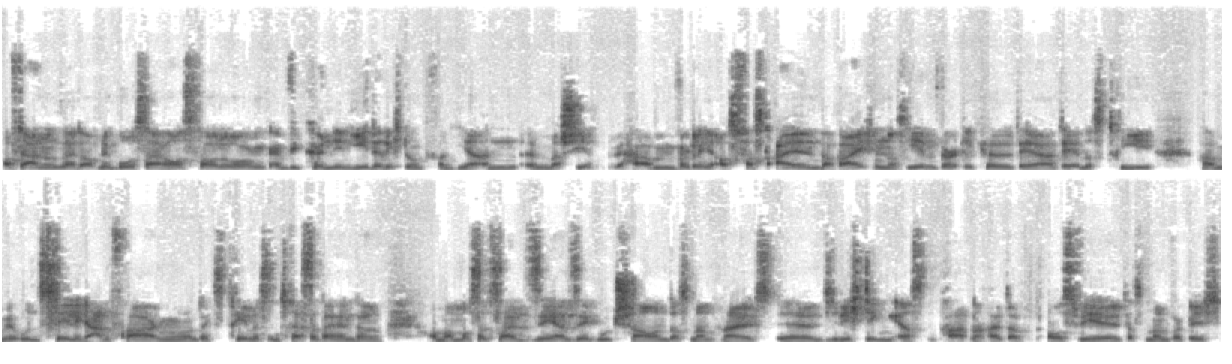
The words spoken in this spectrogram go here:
auf der anderen Seite auch eine große Herausforderung. Äh, wir können in jede Richtung von hier an äh, marschieren. Wir haben wirklich aus fast allen Bereichen, aus jedem Vertical der, der Industrie, haben wir unzählige Anfragen und extremes Interesse dahinter. Und man muss jetzt halt sehr, sehr gut schauen, dass man halt äh, die richtigen ersten Partner halt auswählt, dass man wirklich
